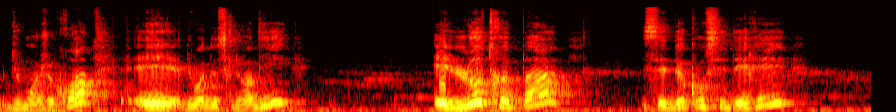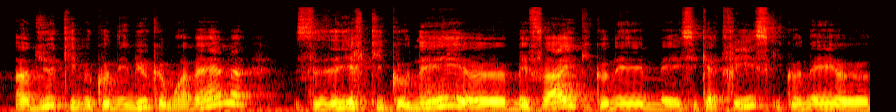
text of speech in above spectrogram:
du moins je crois, et du moins de ce qu'il en dit. Et l'autre pas, c'est de considérer un Dieu qui me connaît mieux que moi-même, c'est-à-dire qui connaît euh, mes failles, qui connaît mes cicatrices, qui connaît euh,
